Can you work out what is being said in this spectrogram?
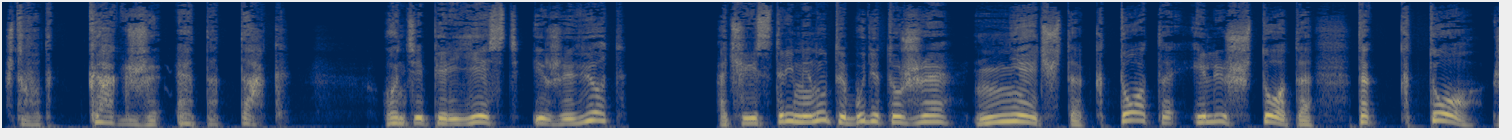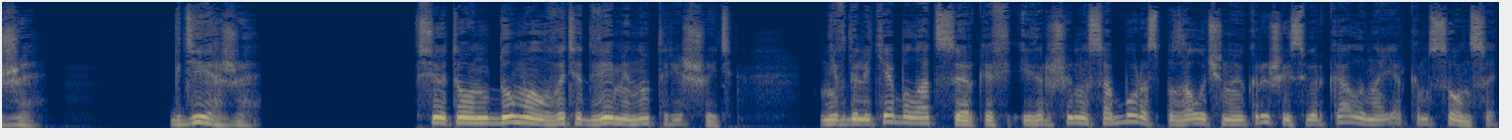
что вот как же это так? Он теперь есть и живет, а через три минуты будет уже нечто, кто-то или что-то. Так кто же? Где же? Все это он думал в эти две минуты решить. Невдалеке была церковь, и вершина собора с позолоченной крышей сверкала на ярком солнце.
